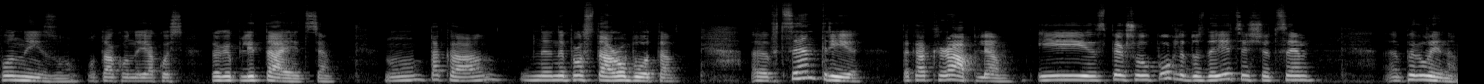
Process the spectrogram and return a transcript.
понизу. Отак воно якось переплітається. Ну, така не- непроста робота. Е, В центрі така крапля, і з першого погляду здається, що це е, перлина,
